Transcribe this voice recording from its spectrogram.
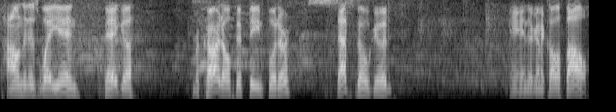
Pounding his way in. Vega Mercado, 15 footer. That's no good. And they're going to call a foul.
